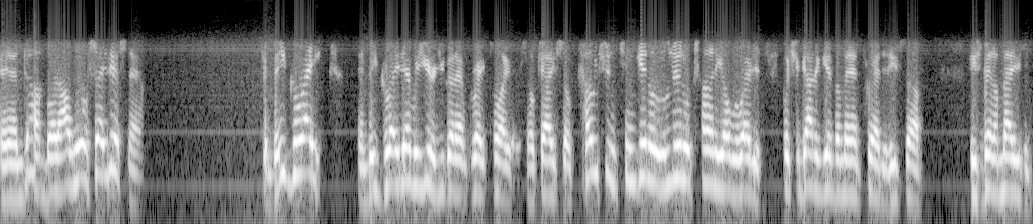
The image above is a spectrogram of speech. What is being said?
and uh, but I will say this now: to be great and be great every year, you got to have great players. Okay, so coaching can get a little tiny overrated, but you got to give the man credit. He's uh, he's been amazing.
